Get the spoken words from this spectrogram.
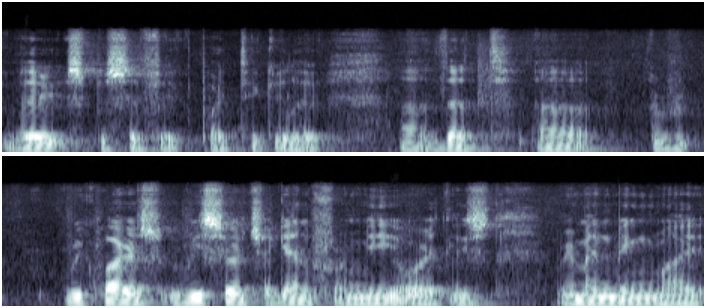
very specific, particular, uh, that uh, re- requires research again from me, or at least remembering my,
